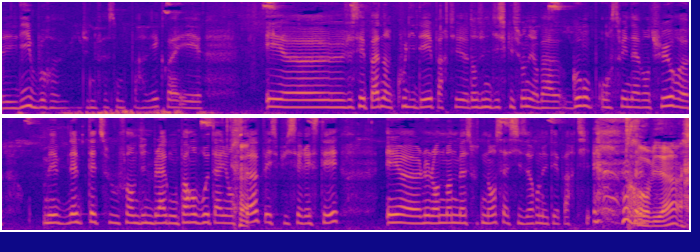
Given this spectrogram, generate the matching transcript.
libre d'une façon de parler. Quoi, et euh, je sais pas, d'un coup, l'idée est partie dans une discussion de dire bah, go, on, on se fait une aventure, euh, mais même peut-être sous forme d'une blague, on part en Bretagne en stop et puis c'est resté. Et euh, le lendemain de ma soutenance, à 6h, on était partis. Trop bien.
